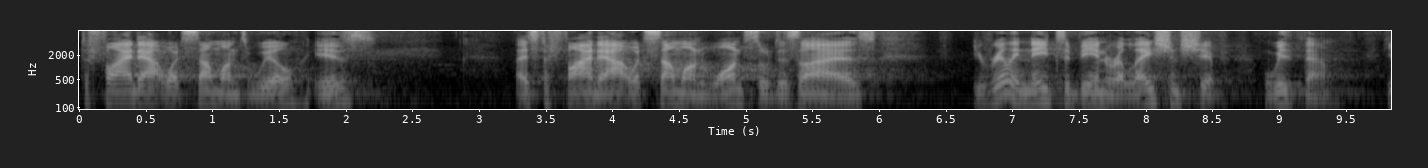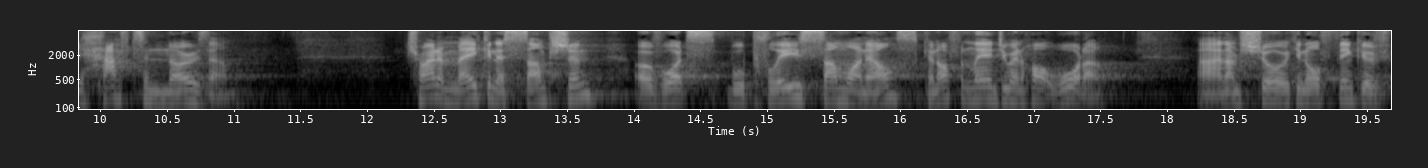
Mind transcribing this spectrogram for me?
To find out what someone's will is, is to find out what someone wants or desires, you really need to be in relationship with them. You have to know them. Trying to make an assumption of what will please someone else can often land you in hot water. Uh, and I'm sure we can all think of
